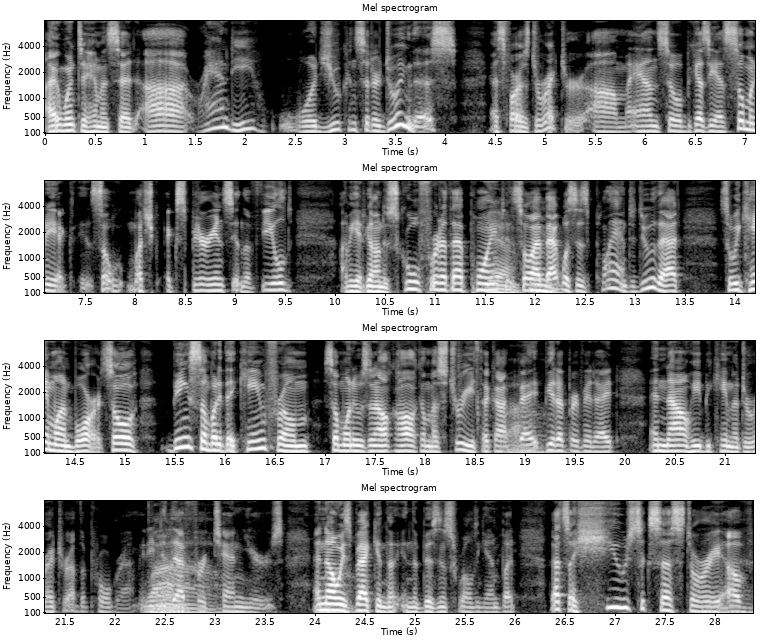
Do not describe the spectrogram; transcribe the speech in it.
I went to him and said, uh, "Randy, would you consider doing this as far as director?" Um, and so because he has so many so much experience in the field, I mean, he had gone to school for it at that point, Yeah. and so I, that was his plan to do that. So we came on board. So being somebody that came from someone who was an alcoholic on the street that got ba- beat up every night, and now he became the director of the program, and he did that for ten years, and now he's back in the in the business world again. But that's a huge success story of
